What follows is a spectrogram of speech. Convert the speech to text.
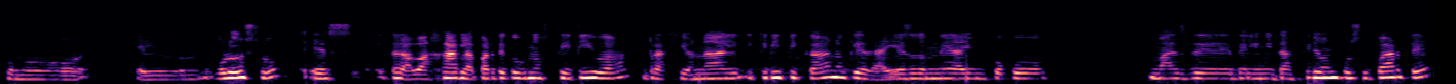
como el grosso es trabajar la parte cognitiva, racional y crítica, ¿no? que de ahí es donde hay un poco más de, limitación por su parte,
